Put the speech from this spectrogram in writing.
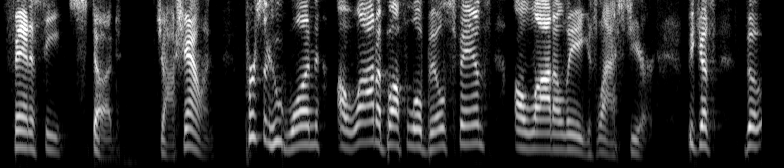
fantasy stud, Josh Allen, person who won a lot of Buffalo Bills fans a lot of leagues last year because the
